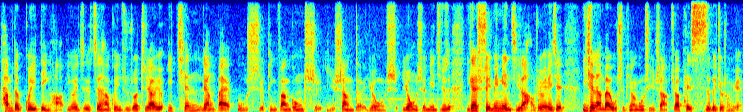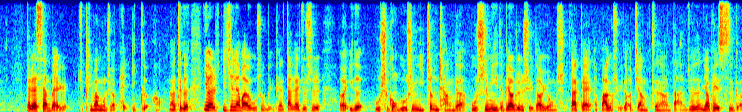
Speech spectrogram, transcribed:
他们的规定哈，因为这个正常规定就是说，只要有一千两百五十平方公尺以上的游泳池，游泳池面积就是你看水面面积了哈，水面面积一千两百五十平方公尺以上就要配四个救生员。大概三百个平方公尺要配一个哈，那这个一百一千两百五十平大概就是呃一个五十公五十米正常的五十米的标准水道游泳池，大概八个水道这样这样大，就是你要配四个，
